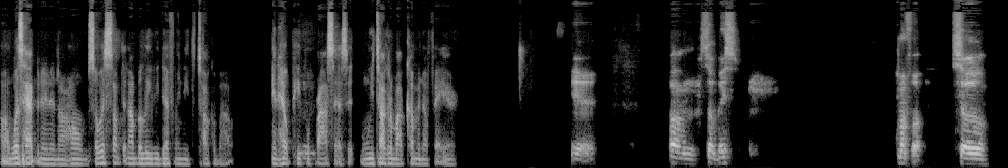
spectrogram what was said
um, what's happening in our home. So it's something I believe we definitely need to talk about and help people mm-hmm. process it when we're talking about coming up for air. Yeah. Um. So based, my fault. So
